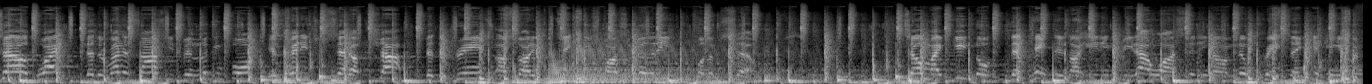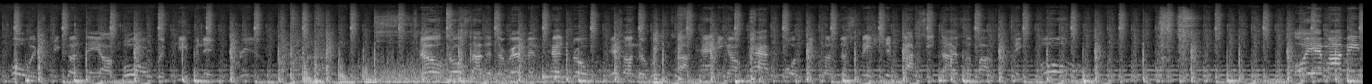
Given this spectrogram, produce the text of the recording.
Tell Dwight that the renaissance he's been looking for is ready to set up shop, that the dreams are starting to take responsibility for themselves. Tell Mikito that painters are eating pirawa, sitting on milk crates and kicking it with forwards because they are bored with real. Tell Rosa that the Reverend Pedro is on the rooftop handing out passports because the spaceship Casita is about to take off. Oye, mamita,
